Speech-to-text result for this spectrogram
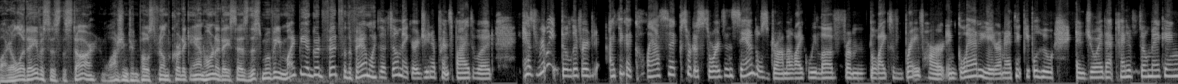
Viola Davis is the star. Washington Post film critic Ann Hornaday says this movie might be a good fit for the family. The filmmaker, Gina Prince Bythewood, has really delivered, I think, a classic sort of swords and sandals drama like we love from the likes of Braveheart and Gladiator. I mean, I think people who enjoy that kind of filmmaking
